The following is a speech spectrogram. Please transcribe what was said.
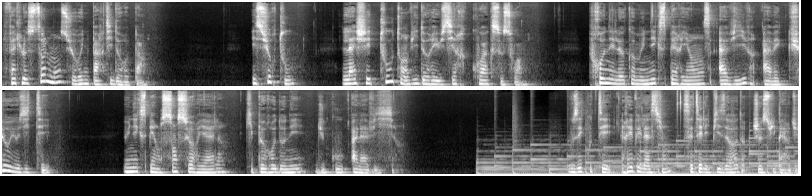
faites-le seulement sur une partie de repas. Et surtout, lâchez toute envie de réussir quoi que ce soit. Prenez-le comme une expérience à vivre avec curiosité, une expérience sensorielle qui peut redonner du goût à la vie. Vous écoutez Révélation, c'était l'épisode Je suis perdu.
